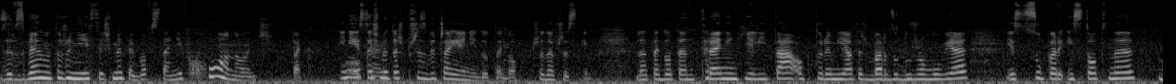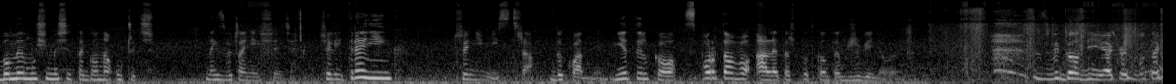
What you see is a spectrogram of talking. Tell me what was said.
ze względu na to, że nie jesteśmy tego w stanie wchłonąć. Tak. I nie Okej. jesteśmy też przyzwyczajeni do tego przede wszystkim. Dlatego ten trening jelita, o którym ja też bardzo dużo mówię, jest super istotny, bo my musimy się tego nauczyć najzwyczajniej w świecie. Czyli trening czyni mistrza. Dokładnie. Nie tylko sportowo, ale też pod kątem żywieniowym. Jest wygodniej jakoś, bo tak,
